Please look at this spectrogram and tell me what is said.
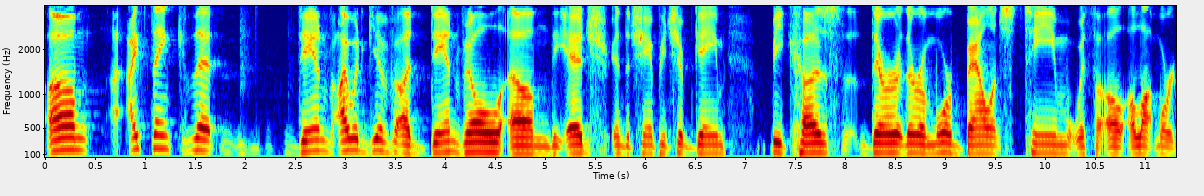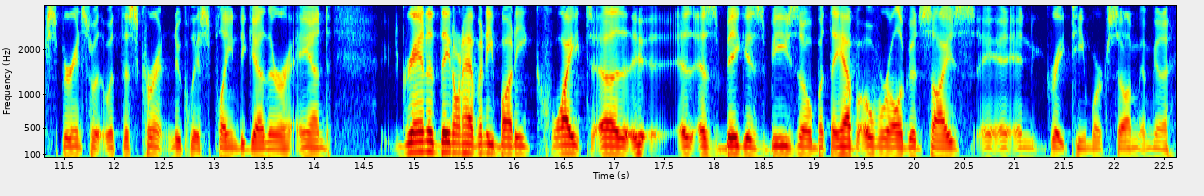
Um, I think that Dan. I would give uh, Danville um, the edge in the championship game because they're they're a more balanced team with a, a lot more experience with, with this current nucleus playing together. And granted, they don't have anybody quite uh, as, as big as Bezo, but they have overall good size and, and great teamwork. So I'm, I'm going to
